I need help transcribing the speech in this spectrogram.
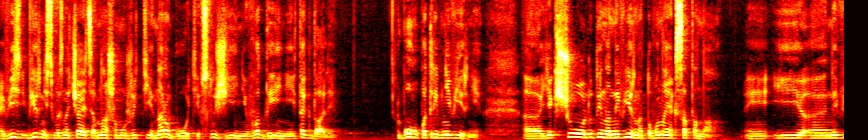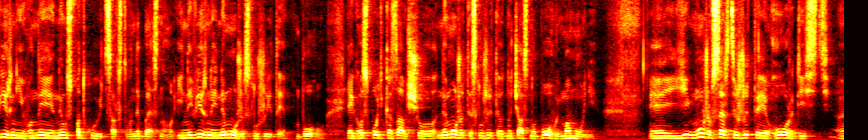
Вірність визначається в нашому житті на роботі, в служінні, в родині і так далі. Богу потрібні вірні. Е, Якщо людина невірна, то вона як сатана. І е, невірні вони не успадкують Царство Небесного. І невірний не може служити Богу. Як Господь казав, що не можете служити одночасно Богу і мамоні. Е, Може в серці жити гордість, е,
